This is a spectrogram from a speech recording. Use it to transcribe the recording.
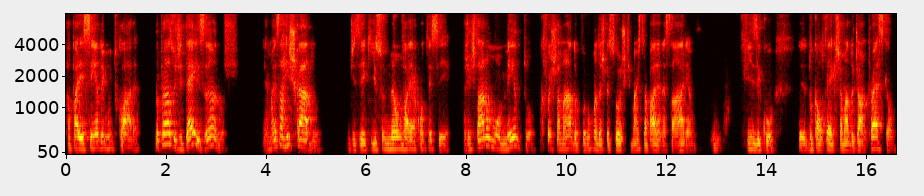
aparecendo e muito clara. No prazo de 10 anos, é mais arriscado dizer que isso não vai acontecer. A gente está num momento que foi chamado por uma das pessoas que mais trabalha nessa área, um físico eh, do Caltech chamado John Preskill,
